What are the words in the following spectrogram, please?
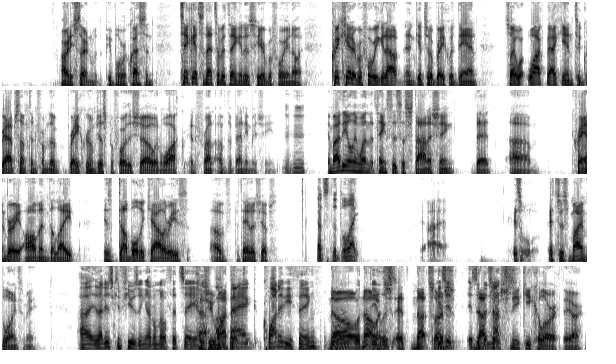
already starting with the people requesting tickets and that type of thing. It is here before you know it. Quick hitter before we get out and get to a break with Dan. So I w- walk back in to grab something from the break room just before the show and walk in front of the vending machine. Mm-hmm. Am I the only one that thinks it's astonishing that um, cranberry almond delight is double the calories of potato chips? That's the delight. It's it's just mind blowing to me. Uh, that is confusing. I don't know if it's a, uh, you a want that bag quantity thing. or No, the no, it's, it's nuts are Is it- is it the nuts, are sneaky caloric. They are,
